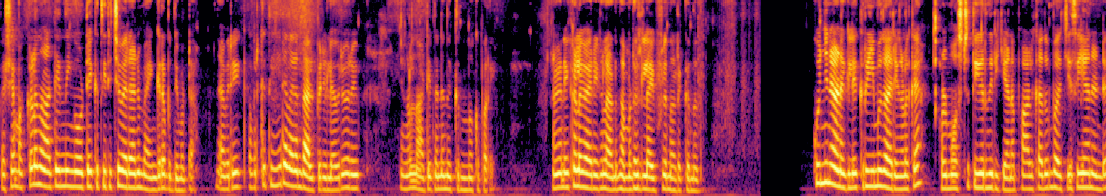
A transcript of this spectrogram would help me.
പക്ഷേ മക്കൾ നാട്ടിൽ നിന്ന് ഇങ്ങോട്ടേക്ക് തിരിച്ചു വരാനും ഭയങ്കര ബുദ്ധിമുട്ടാണ് അവർ അവർക്ക് തീരെ വരാൻ താല്പര്യമില്ല. അവർ പറയും ഞങ്ങൾ നാട്ടിൽ തന്നെ നിൽക്കുന്നൊക്കെ പറയും. അങ്ങനെയൊക്കെയുള്ള കാര്യങ്ങളാണ് നമ്മുടെ ഒരു ലൈഫിൽ നടക്കുന്നത്. കുഞ്ഞിനാണെങ്കിൽ ക്രീം കാര്യങ്ങളൊക്കെ ഓൾമോസ്റ്റ് തീർന്നിരിക്കുകയാണ്. അപ്പോൾ ആൾക്കതും പർച്ചേസ് ചെയ്യാനുണ്ട്.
